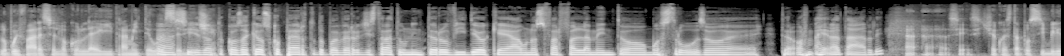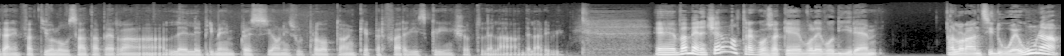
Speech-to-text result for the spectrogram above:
Lo puoi fare se lo colleghi tramite USB. Ah, sì, esatto, cosa che ho scoperto dopo aver registrato un intero video che ha uno sfarfallamento mostruoso, eh, però ormai era tardi. Eh, eh, sì, sì, c'è questa possibilità, infatti io l'ho usata per uh, le, le, prime impressioni sul prodotto anche per fare gli screenshot della, della review. Eh, va bene, c'era un'altra cosa che volevo dire, allora anzi due, una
